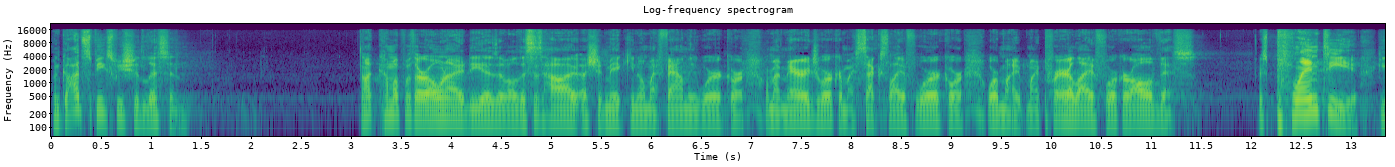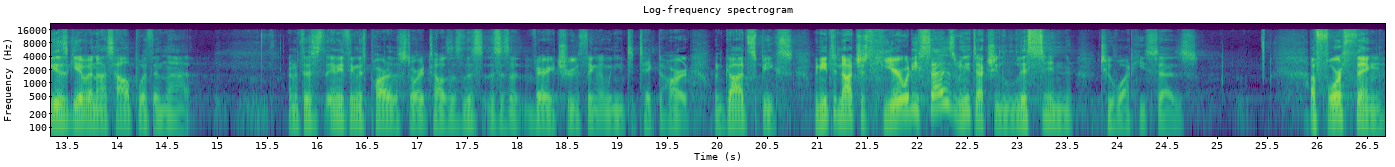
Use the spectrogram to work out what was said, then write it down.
When God speaks, we should listen. Not come up with our own ideas of, oh, this is how I should make, you know, my family work or, or my marriage work or my sex life work or, or my, my prayer life work or all of this. There's plenty He has given us help within that. And if there's anything this part of the story tells us, this, this is a very true thing that we need to take to heart. When God speaks, we need to not just hear what he says, we need to actually listen to what he says. A fourth thing,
